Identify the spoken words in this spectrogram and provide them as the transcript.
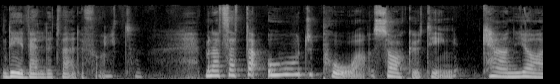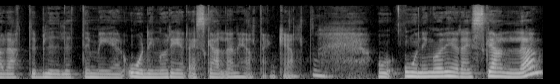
Det är väldigt värdefullt. Men att sätta ord på saker och ting kan göra att det blir lite mer ordning och reda i skallen helt enkelt. Mm. Och ordning och reda i skallen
